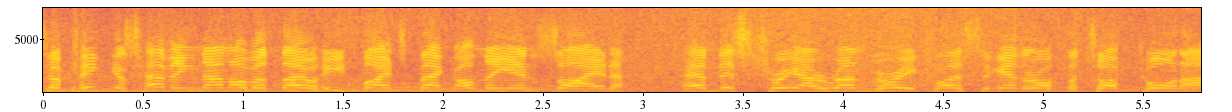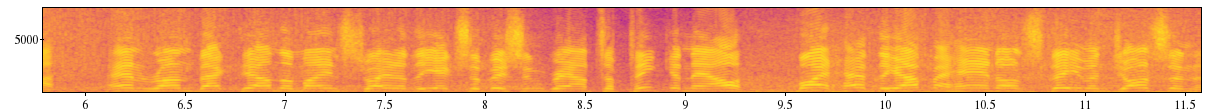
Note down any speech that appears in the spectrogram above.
Topinka's having none of it though. He fights back on the inside. And this trio run very close together off the top corner and run back down the main straight of the exhibition ground. Topinka now might have the upper hand on Stephen Johnston,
